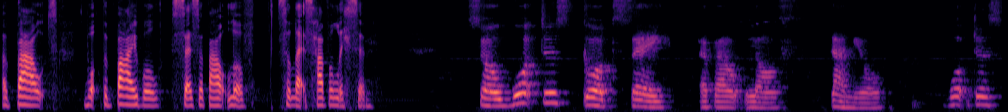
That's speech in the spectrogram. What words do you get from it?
about what the Bible says about love. So let's have a listen. So, what does God say about love, Daniel? What does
